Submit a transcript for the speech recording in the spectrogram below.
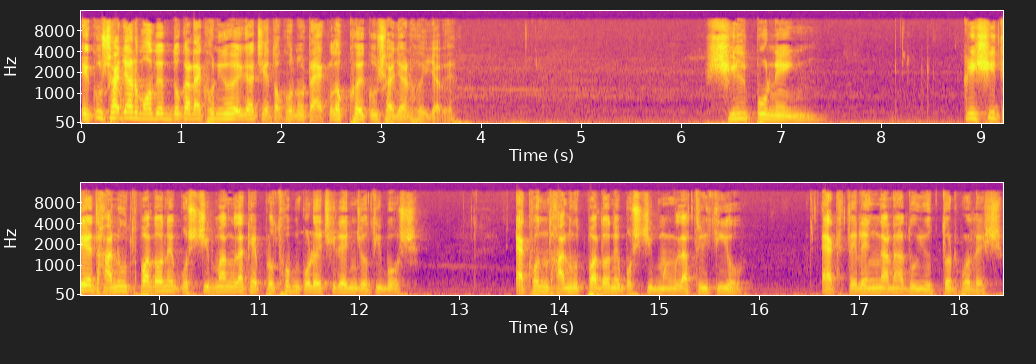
একুশ হাজার মদের দোকান এখনই হয়ে গেছে, তখন ওটা এক লক্ষ একুশ হাজার হয়ে যাবে। শিল্প নেই। কৃষিতে ধান উৎপাদনে পশ্চিমবাংলাকে প্রথম করেছিলেন জ্যোতি বোস। এখন ধান উৎপাদনে পশ্চিমবাংলা তৃতীয়, এক তেলেঙ্গানা, দুই উত্তরপ্রদেশ,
